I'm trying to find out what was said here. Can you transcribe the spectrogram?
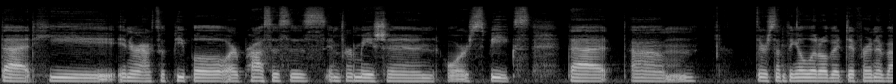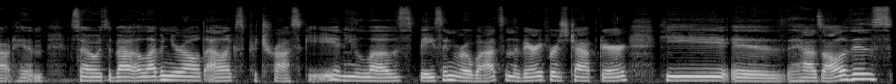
that he interacts with people or processes information or speaks that um, there's something a little bit different about him. So it's about 11 year old Alex Petroski, and he loves space and robots. In the very first chapter, he is has all of his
